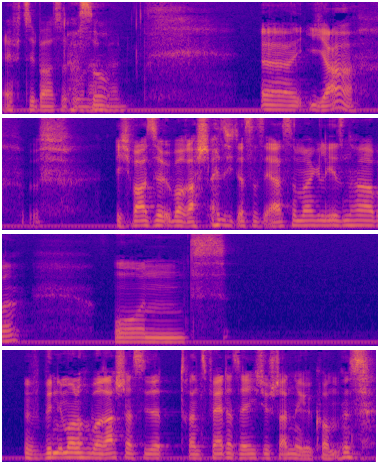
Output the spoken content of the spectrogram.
FC Barcelona so. hören. Äh, ja, ich war sehr überrascht, als ich das das erste Mal gelesen habe. Und bin immer noch überrascht, dass dieser Transfer tatsächlich zustande gekommen ist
